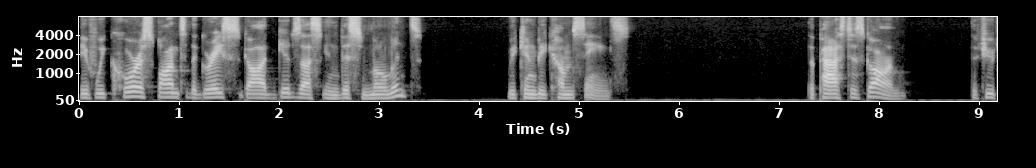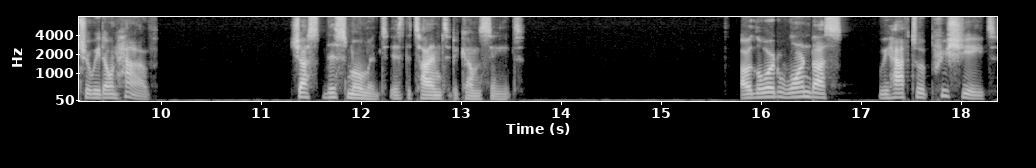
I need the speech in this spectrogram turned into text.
If we correspond to the grace God gives us in this moment, we can become saints. The past is gone, the future we don't have. Just this moment is the time to become saint. Our Lord warned us we have to appreciate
